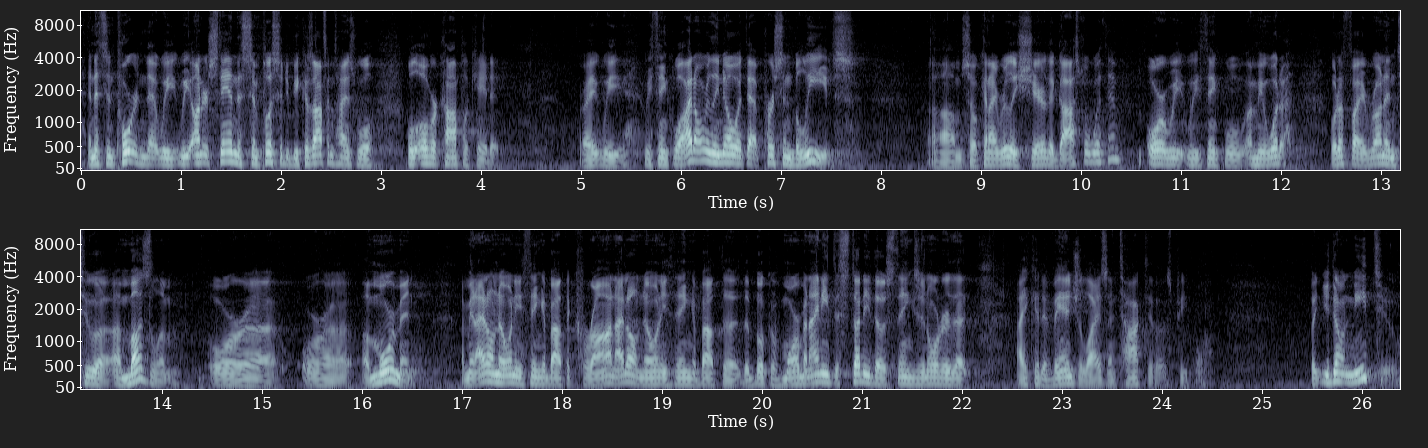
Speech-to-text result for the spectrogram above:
And it's important that we, we understand the simplicity because oftentimes we'll, we'll overcomplicate it, right? We, we think, well, I don't really know what that person believes. Um, so can I really share the gospel with him? Or we, we think, well, I mean, what, what if I run into a, a Muslim or, a, or a, a Mormon? I mean, I don't know anything about the Quran. I don't know anything about the, the Book of Mormon. I need to study those things in order that I could evangelize and talk to those people. But you don't need to.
